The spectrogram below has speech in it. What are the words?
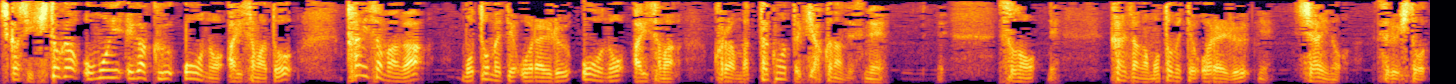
しかし人が思い描く王のありさまと神様が求めておられる王のありさま、これは全くもって逆なんですね。その、ね、神様が求めておられる、ね、支配のする人、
